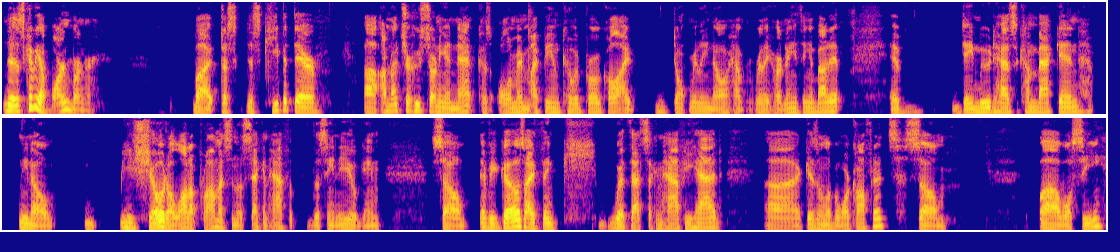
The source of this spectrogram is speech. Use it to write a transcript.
this could be a barn burner, but just just keep it there. Uh, I'm not sure who's starting a net because Ollerman might be in COVID protocol. I don't really know. Haven't really heard anything about it. If Daymud has to come back in, you know, he showed a lot of promise in the second half of the San Diego game. So if he goes, I think with that second half he had, uh, gives him a little bit more confidence. So uh, we'll see.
